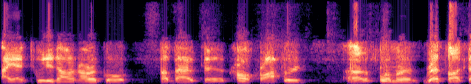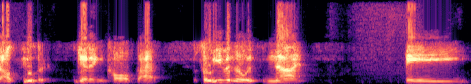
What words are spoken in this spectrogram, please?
I had tweeted out an article about uh, Carl Crawford, uh, the former Red Sox outfielder, getting called that. So even though it's not a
